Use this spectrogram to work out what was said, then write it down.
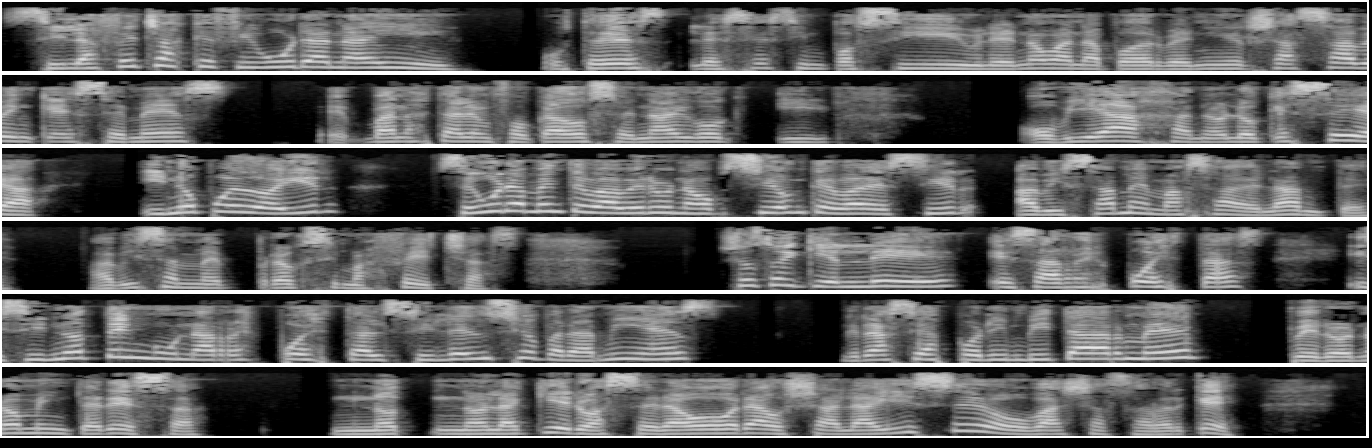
Si las fechas que figuran ahí, ustedes les es imposible, no van a poder venir, ya saben que ese mes eh, van a estar enfocados en algo y o viajan o lo que sea y no puedo ir, seguramente va a haber una opción que va a decir, avísame más adelante, avísenme próximas fechas. Yo soy quien lee esas respuestas y si no tengo una respuesta, el silencio para mí es, gracias por invitarme, pero no me interesa. No, no la quiero hacer ahora o ya la hice o vaya a saber qué.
